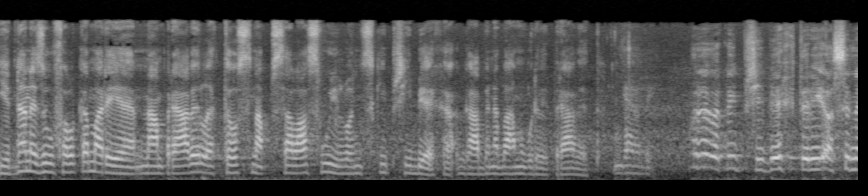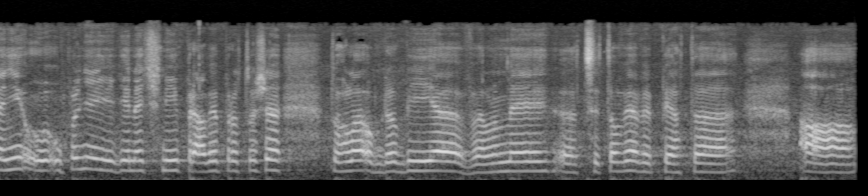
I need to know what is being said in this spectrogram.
jedna nezoufalka Marie nám právě letos napsala svůj loňský příběh a Gábina vám ho bude vyprávět. Gáby. To je takový příběh, který asi není úplně jedinečný, právě protože tohle období je velmi eh, citově vypjaté a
